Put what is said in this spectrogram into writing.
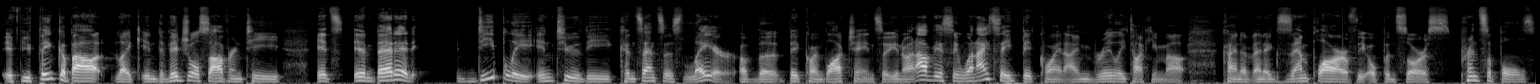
if you think about like individual sovereignty, it's embedded deeply into the consensus layer of the Bitcoin blockchain. So, you know, and obviously when I say Bitcoin, I'm really talking about kind of an exemplar of the open source principles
